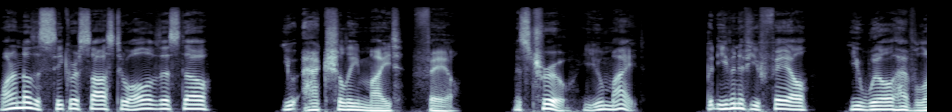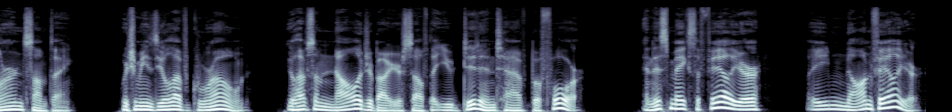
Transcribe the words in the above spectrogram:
Want to know the secret sauce to all of this, though? You actually might fail. It's true, you might. But even if you fail, you will have learned something, which means you'll have grown. You'll have some knowledge about yourself that you didn't have before. And this makes the failure a non failure.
